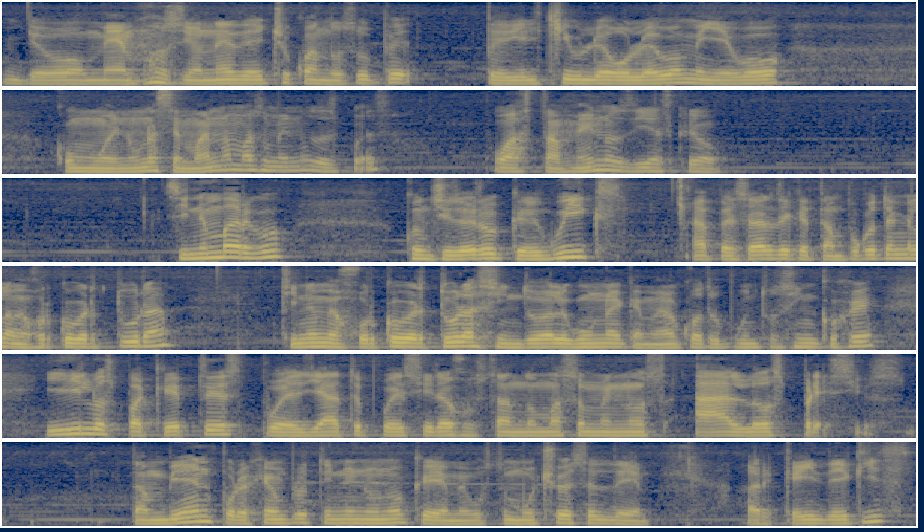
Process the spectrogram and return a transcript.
Yo me emocioné, de hecho, cuando supe, pedí el chip luego, luego me llegó como en una semana más o menos después o hasta menos días creo. Sin embargo, considero que Wix, a pesar de que tampoco tenga la mejor cobertura, tiene mejor cobertura sin duda alguna que me da 4.5G y los paquetes pues ya te puedes ir ajustando más o menos a los precios. También, por ejemplo, tienen uno que me gusta mucho, es el de Arcade X.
